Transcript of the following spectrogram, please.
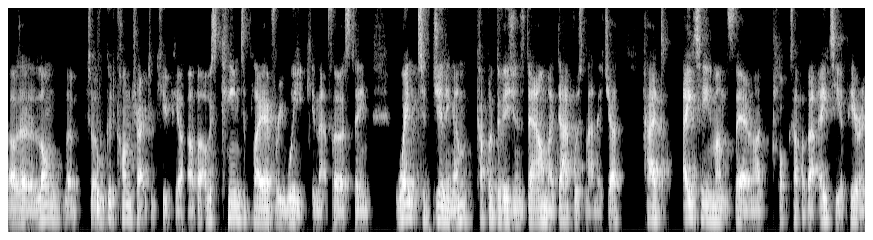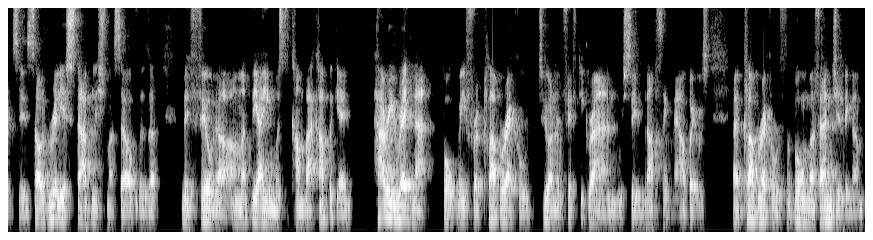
I was a long, a good contract at QPR, but I was keen to play every week in that first team. Went to Gillingham, a couple of divisions down. My dad was manager, had 18 months there, and I clocked up about 80 appearances. So I'd really established myself as a midfielder. And the aim was to come back up again. Harry Redknapp bought me for a club record 250 grand, which seemed nothing now, but it was a club record for Bournemouth and Gillingham.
